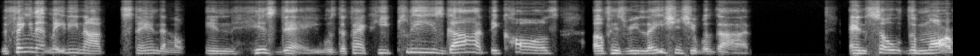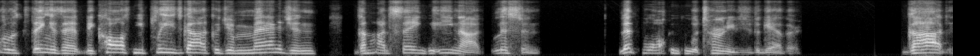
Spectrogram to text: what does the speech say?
The thing that made Enoch stand out in his day was the fact he pleased God because of his relationship with God. And so the marvelous thing is that because he pleased God, could you imagine God saying to Enoch, listen, let's walk into eternity together. God,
